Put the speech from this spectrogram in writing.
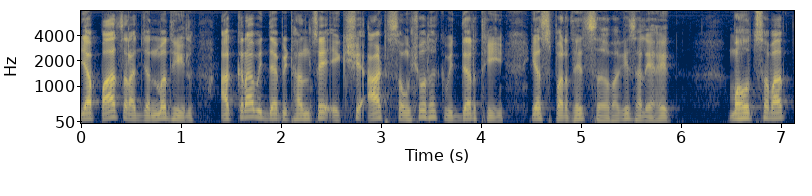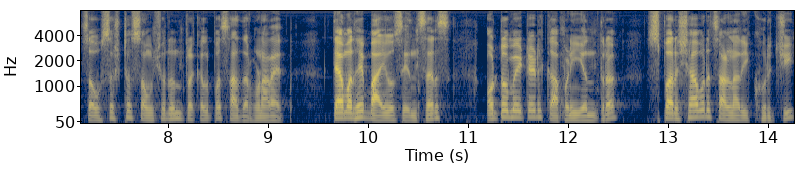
या पाच राज्यांमधील अकरा विद्यापीठांचे एकशे आठ संशोधक विद्यार्थी या स्पर्धेत सहभागी झाले आहेत. महोत्सवात चौसष्ट संशोधन प्रकल्प सादर होणार आहेत. त्यामध्ये बायोसेन्सर्स ऑटोमेटेड कापणी यंत्र स्पर्शावर चालणारी खुर्ची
